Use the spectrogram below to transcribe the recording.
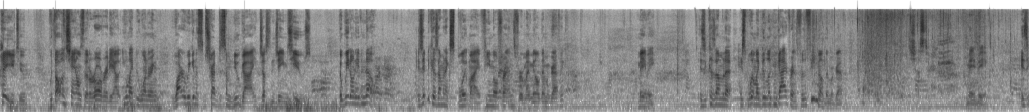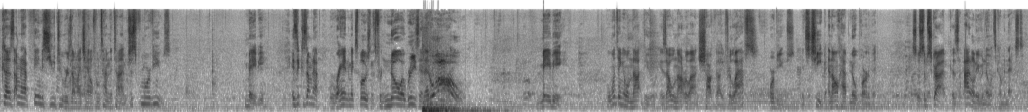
Hey YouTube. With all the channels that are already out, you might be wondering, why are we going to subscribe to some new guy, Justin James Hughes, that we don't even know? Is it because I'm going to exploit my female friends for my male demographic? Maybe. Is it because I'm going to exploit my good-looking guy friends for the female demographic? Chester. Maybe. Is it because I'm going to have famous YouTubers on my channel from time to time, just for more views? Maybe. Is it because I'm gonna have random explosions for no reason and whoa? Maybe. But one thing I will not do is I will not rely on shock value for laughs or views. It's cheap and I'll have no part of it. So subscribe, because I don't even know what's coming next.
